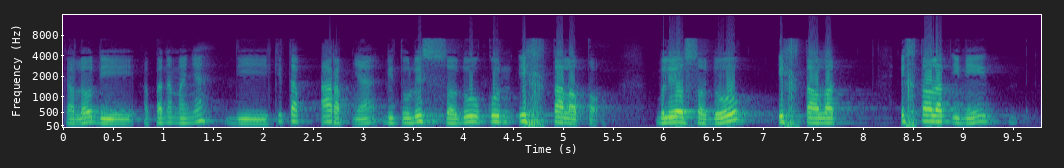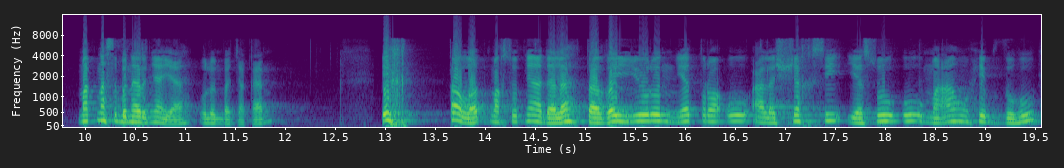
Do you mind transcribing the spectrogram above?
kalau di apa namanya? di kitab Arabnya ditulis sodukun ikhtalato. Beliau soduk ikhtalat. Ikhtalat ini makna sebenarnya ya, ulun bacakan. Ikhtalat maksudnya adalah taghayyurun yatra'u 'ala syakhsi yasu'u ma'ahu hifdhuhu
